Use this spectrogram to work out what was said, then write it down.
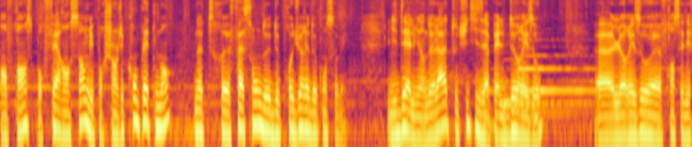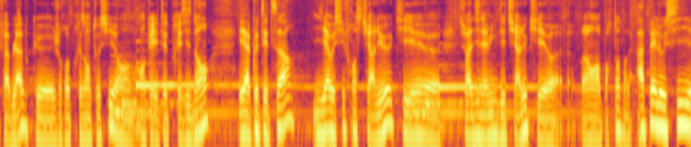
en France, pour faire ensemble et pour changer complètement notre façon de, produire et de consommer. L'idée, elle vient de là. Tout de suite, ils appellent deux réseaux. Euh, le réseau euh, français des Fab Labs, que je représente aussi en, qualité de président. Et à côté de ça, il y a aussi France Tiers-Lieu, qui est euh, sur la dynamique des tiers-lieux, qui est vraiment importante. Appelle aussi,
